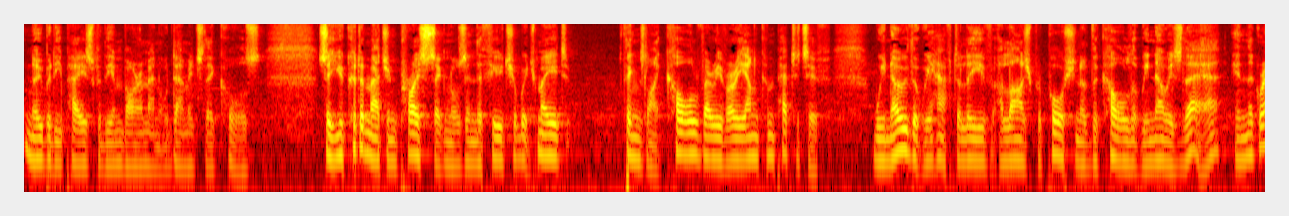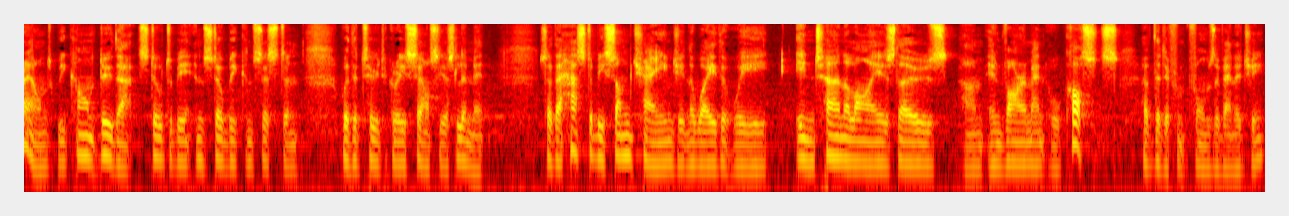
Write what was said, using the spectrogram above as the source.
nobody pays for the environmental damage they cause. So you could imagine price signals in the future which made things like coal very very uncompetitive. We know that we have to leave a large proportion of the coal that we know is there in the ground. We can't do that still to be and still be consistent with the two degrees Celsius limit. So there has to be some change in the way that we internalize those um, environmental costs of the different forms of energy.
